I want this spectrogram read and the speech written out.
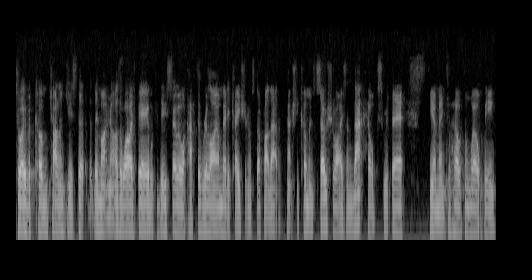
to overcome challenges that, that they might not otherwise be able to do so or have to rely on medication or stuff like that and actually come and socialize and that helps with their you know mental health and well-being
